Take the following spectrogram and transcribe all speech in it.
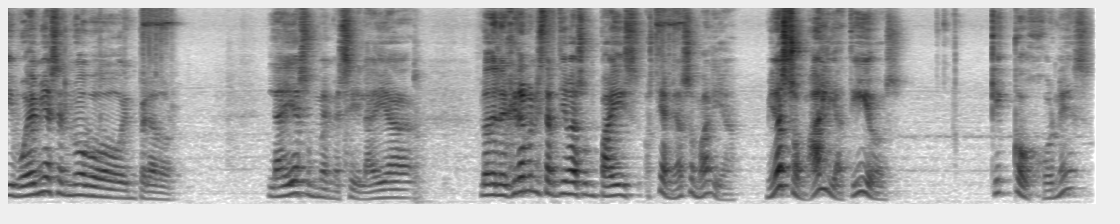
Y Bohemia es el nuevo emperador. La IA es un meme, sí, la IA... Lo de elegir administrativa es un país... Hostia, mira Somalia. Mira Somalia, tíos. ¿Qué cojones?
